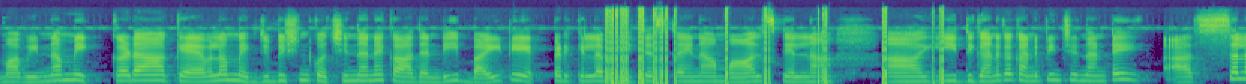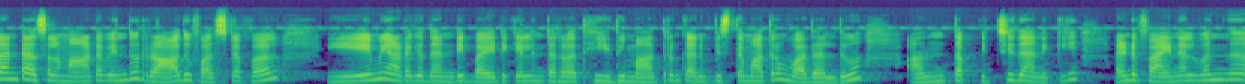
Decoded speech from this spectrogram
మా విన్నమ్మ ఇక్కడ కేవలం ఎగ్జిబిషన్కి వచ్చిందనే కాదండి. బయట ఎక్కడికి వెళ్ళా బీచెస్కి అయినా మాల్స్కి వెళ్ళినా ఇది కనుక కనిపించిందంటే అస్సలు అంటే అసలు మాట విందు రాదు ఫస్ట్ ఆఫ్ ఆల్. ఏమీ అడగదండి. బయటికి వెళ్ళిన తర్వాత ఇది మాత్రం కనిపిస్తే మాత్రం వదలదు. అంత పిచ్చిదానికి. అండ్ ఫైనల్ వన్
